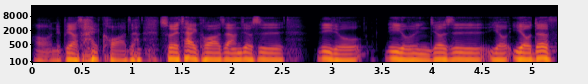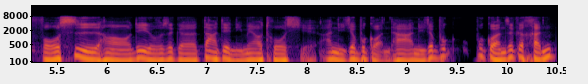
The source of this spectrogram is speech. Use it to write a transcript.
哦，你不要太夸张。所以太夸张就是，例如，例如你就是有有的佛寺哈、哦，例如这个大殿里面要脱鞋啊，你就不管它，你就不不管这个很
